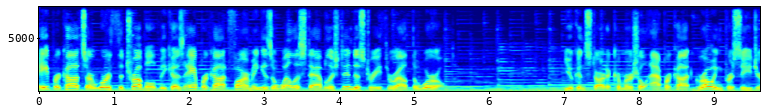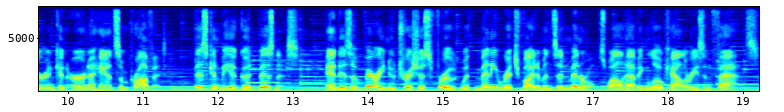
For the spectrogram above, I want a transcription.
Apricots are worth the trouble because apricot farming is a well-established industry throughout the world. You can start a commercial apricot growing procedure and can earn a handsome profit. This can be a good business and is a very nutritious fruit with many rich vitamins and minerals while having low calories and fats.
